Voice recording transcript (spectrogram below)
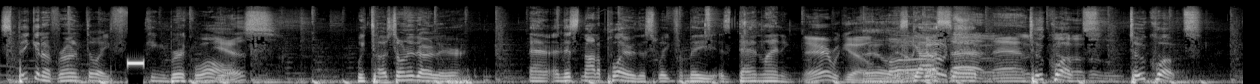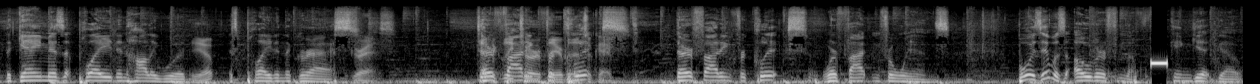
Speaking of running through a fucking brick wall, Yes. we touched on it earlier. And, and it's not a player this week for me. Is Dan Lanning. There we go. Hell This guy Coach. said Man. two quotes. Two quotes. The game isn't played in Hollywood. Yep. It's played in the grass. Grass. They're Technically fighting turf for there, but that's clicks. They're fighting for clicks. We're fighting for wins. Boys, it was over from the fucking get go.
